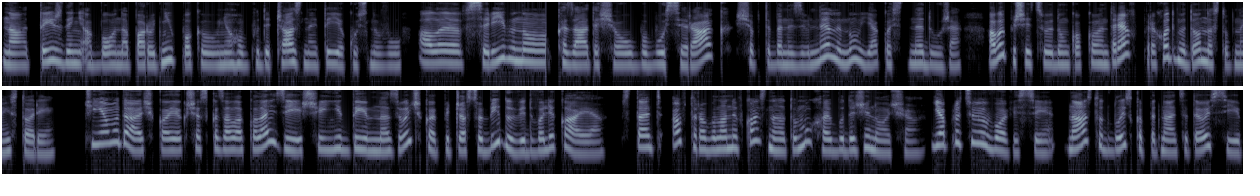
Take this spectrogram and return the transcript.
на тиждень або на пару днів, поки у нього буде час знайти якусь нову. Але все рівно казати, що у бабусі рак, щоб тебе не звільнили, ну якось не дуже. А ви пишіть свою думку в коментарях. Переходимо до наступної історії. Чи є мудачка, якщо сказала колезі, що її дивна звичка під час обіду відволікає? Стать автора була не вказана, тому хай буде жіноча. Я працюю в офісі. Нас тут близько 15 осіб.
